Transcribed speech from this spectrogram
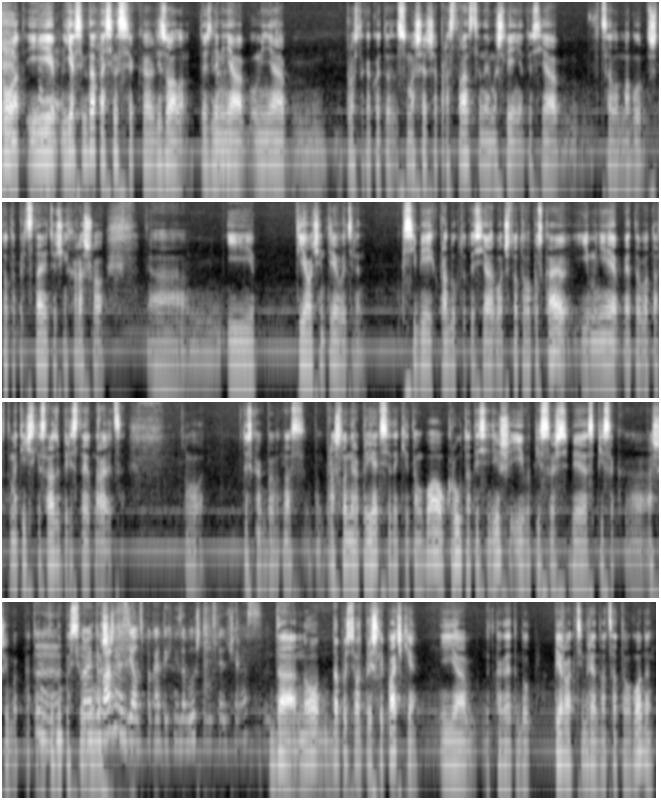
Вот. И я всегда относился к визуалам. То есть для меня, у меня просто какое-то сумасшедшее пространственное мышление. То есть я в целом могу что-то представить очень хорошо. А, И я очень требователен к себе и к продукту. То есть я вот что-то выпускаю, и мне это вот автоматически сразу перестает нравиться. Вот. То есть как бы вот у нас там, прошло мероприятие, все такие там, вау, круто, а ты сидишь и выписываешь себе список э, ошибок, которые ты М, допустил. Но это думаешь, важно сделать, пока ты их не забыл, чтобы в следующий раз... Да, но, допустим, вот пришли пачки, и я, это когда это был 1 октября 2020 года,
